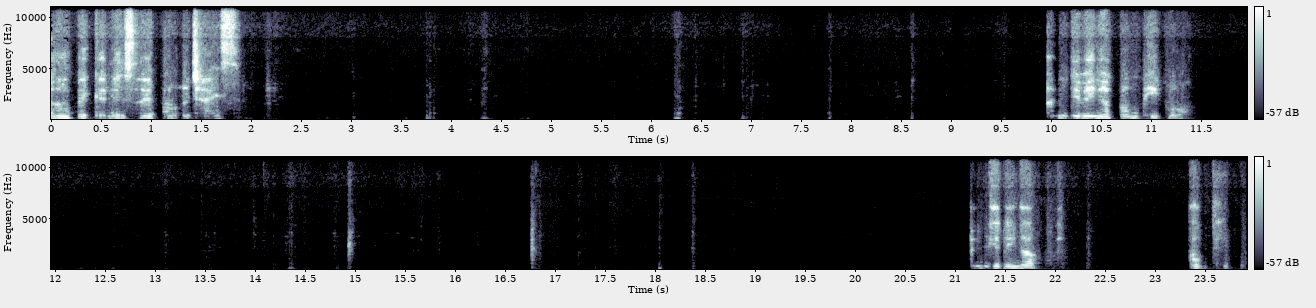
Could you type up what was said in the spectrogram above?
Oh my goodness, I apologize. Giving up on people. I'm giving up on people.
